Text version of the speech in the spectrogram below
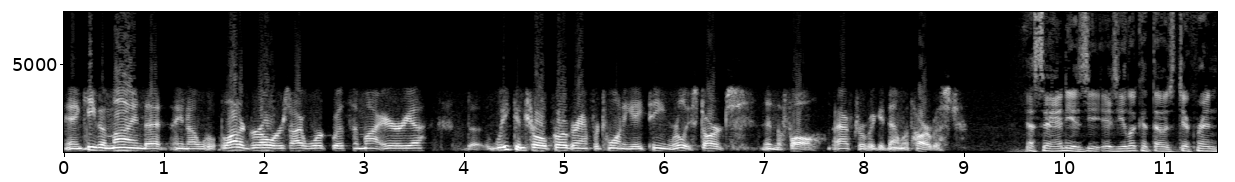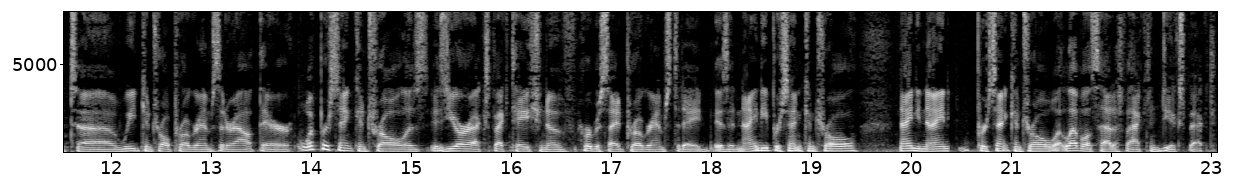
And keep in mind that, you know, a lot of growers I work with in my area, the weed control program for 2018 really starts in the fall after we get done with harvest. Yeah, so Andy, as you, as you look at those different uh, weed control programs that are out there, what percent control is, is your expectation of herbicide programs today? Is it 90% control, 99% control? What level of satisfaction do you expect?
